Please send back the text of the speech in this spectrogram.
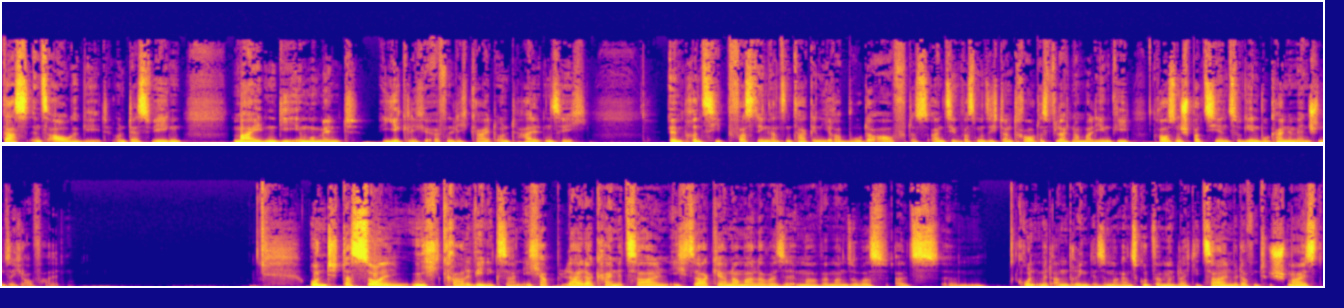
das ins Auge geht. Und deswegen meiden die im Moment jegliche Öffentlichkeit und halten sich im Prinzip fast den ganzen Tag in ihrer Bude auf. Das Einzige, was man sich dann traut, ist vielleicht nochmal irgendwie draußen spazieren zu gehen, wo keine Menschen sich aufhalten. Und das sollen nicht gerade wenig sein. Ich habe leider keine Zahlen. Ich sage ja normalerweise immer, wenn man sowas als ähm, Grund mit anbringt, ist immer ganz gut, wenn man gleich die Zahlen mit auf den Tisch schmeißt.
